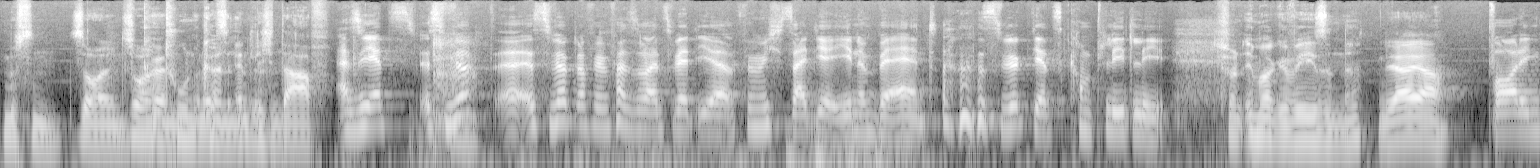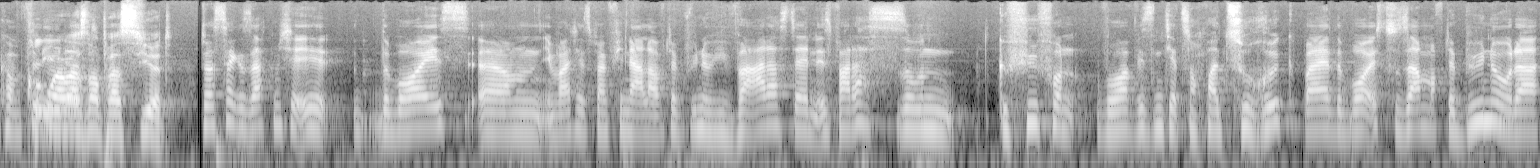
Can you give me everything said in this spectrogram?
müssen, sollen, Sollen, können tun können, endlich müssen. darf. Also jetzt, es wirkt, äh, es wirkt auf jeden Fall so, als wärt ihr, für mich seid ihr eh eine Band. Es wirkt jetzt completely. Schon immer gewesen, ne? Ja, ja. Boarding completed. wir mal, was noch passiert. Du hast ja gesagt, Michael, The Boys, ähm, ihr wart jetzt beim Finale auf der Bühne. Wie war das denn? Ist, war das so ein Gefühl von, boah, wir sind jetzt nochmal zurück bei The Boys zusammen auf der Bühne? Oder,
